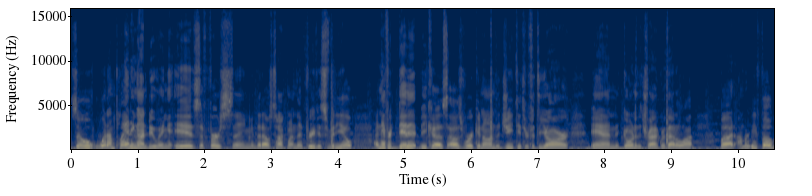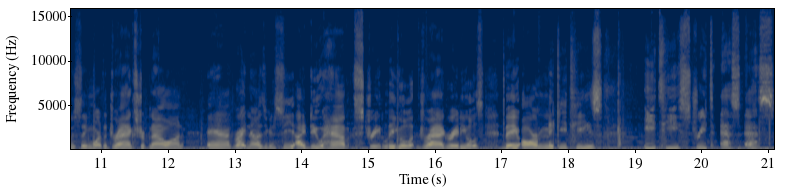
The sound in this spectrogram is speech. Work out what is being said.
So what I'm planning on doing is the first thing that I was talking about in the previous video. I never did it because I was working on the GT350R and going to the track with that a lot. But I'm to be focusing more at the drag strip now on. And right now, as you can see, I do have street legal drag radials. They are Mickey T's, ET Street SS.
